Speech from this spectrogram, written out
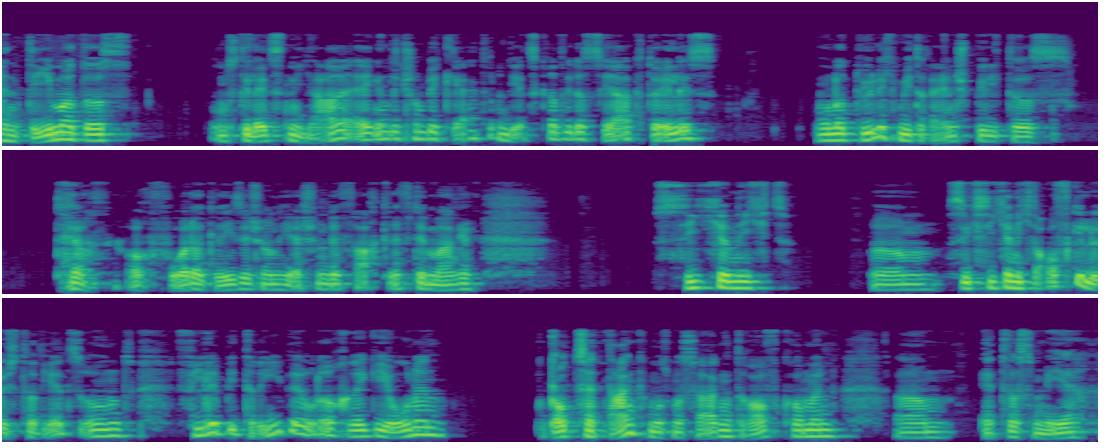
Ein Thema, das uns die letzten Jahre eigentlich schon begleitet und jetzt gerade wieder sehr aktuell ist, wo natürlich mit reinspielt, dass der auch vor der Krise schon herrschende Fachkräftemangel sicher nicht, ähm, sich sicher nicht aufgelöst hat jetzt und viele Betriebe oder auch Regionen, Gott sei Dank muss man sagen, draufkommen, ähm, etwas mehr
